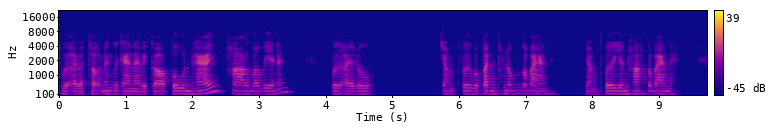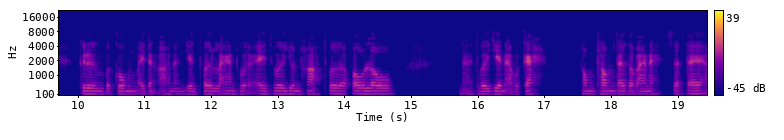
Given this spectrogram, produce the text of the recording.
ធ្វើឲ្យវត្ថុហ្នឹងវាកាលណាវាកពូនហើយផលរបស់វាហ្នឹងធ្វើឲ្យរូបចង់ធ្វើប្រប៉ិនភ្នំក៏បានចង់ធ្វើយន្តហោះក៏បានដែរ គ្រឿងប្រគំអីទាំងអស់ហ្នឹងយើងធ្វើឡានធ្វើអីធ្វើយន្តហោះធ្វើអប៉ូឡូណាធ្វើយានអវកាសធំធំទៅក៏បានដែរសិតតែអ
